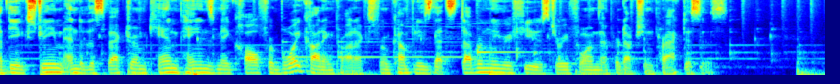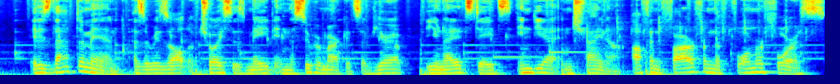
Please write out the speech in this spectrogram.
At the extreme end of the spectrum, campaigns may call for boycotting products from companies that stubbornly refuse to reform their production practices. It is that demand, as a result of choices made in the supermarkets of Europe, the United States, India, and China, often far from the former forests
